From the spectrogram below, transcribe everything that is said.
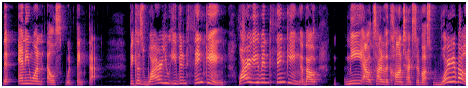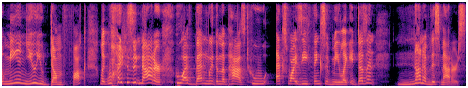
that anyone else would think that. Because why are you even thinking? Why are you even thinking about me outside of the context of us. Worry about me and you, you dumb fuck. Like, why does it matter who I've been with in the past, who XYZ thinks of me? Like, it doesn't None of this matters.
